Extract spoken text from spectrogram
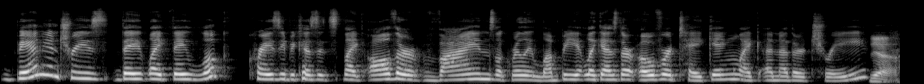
Banyan trees, they like they look crazy because it's like all their vines look really lumpy, like as they're overtaking like another tree. Yeah.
